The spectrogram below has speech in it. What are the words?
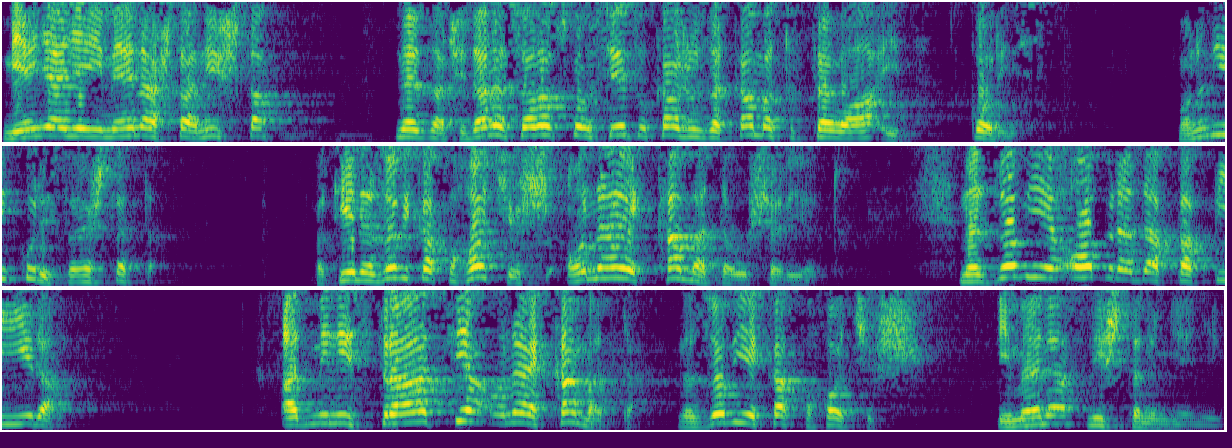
Mijenjanje imena šta ništa. Ne znači, danas u arabskom svijetu kažu za kamatu fewaid, korist. Ona nije korist, ona je šteta. Pa ti je nazovi kako hoćeš, ona je kamata u šarijetu. Nazovi je obrada papira. Administracija, ona je kamata. Nazovi je kako hoćeš. Imena ništa ne mijenjaju.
